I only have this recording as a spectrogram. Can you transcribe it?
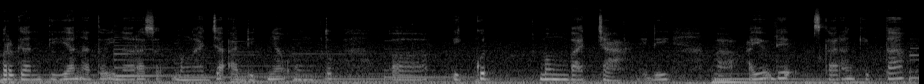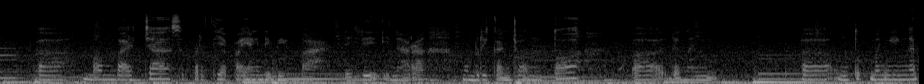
bergantian atau Inara mengajak adiknya untuk uh, ikut membaca jadi uh, ayo dek sekarang kita uh, membaca seperti apa yang dibimba jadi Inara memberikan contoh uh, dengan uh, untuk mengingat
